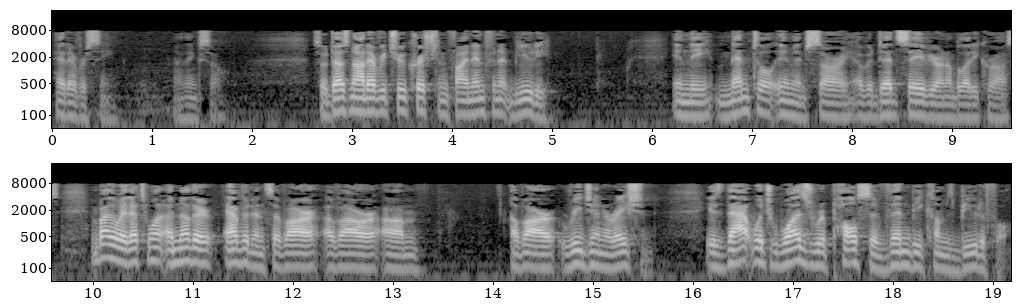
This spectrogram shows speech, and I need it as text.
had ever seen? I think so. So, does not every true Christian find infinite beauty in the mental image, sorry, of a dead Savior on a bloody cross? And by the way, that's one another evidence of our of our um, of our regeneration. Is that which was repulsive then becomes beautiful?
